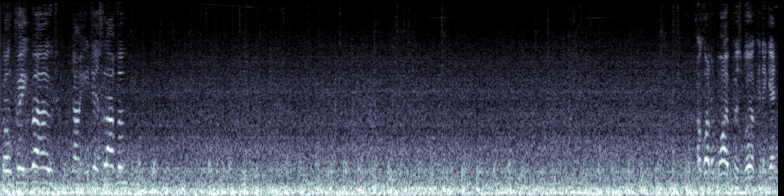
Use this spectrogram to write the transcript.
Concrete road, don't you just love them? I've got the wipers working again.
